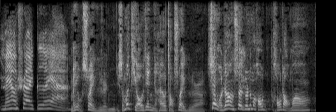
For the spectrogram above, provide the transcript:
没有帅哥呀？没有帅哥，你什么条件你还要找帅哥啊？像我这样的帅哥那么好 好找吗？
